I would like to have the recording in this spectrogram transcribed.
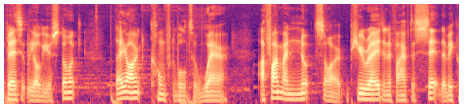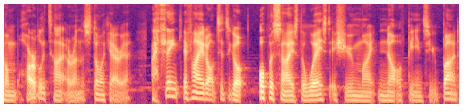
basically over your stomach, they aren't comfortable to wear. I find my nuts are pureed and if I have to sit, they become horribly tight around the stomach area. I think if I had opted to go up a size, the waist issue might not have been too bad,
